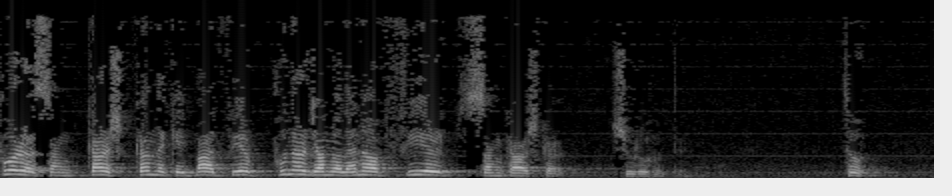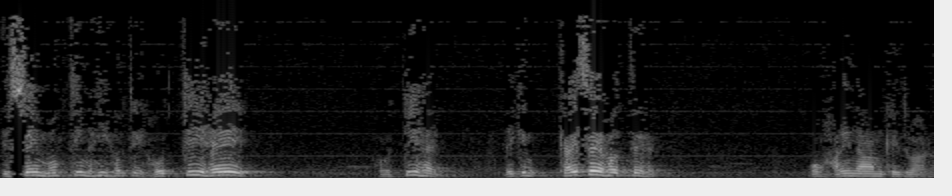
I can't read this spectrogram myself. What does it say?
पूरा संघर्ष करने के बाद फिर पुनर्जन्म लेना फिर संघर्ष का शुरू होते तो इससे मुक्ति नहीं होती होती है। होती है, लेकिन कैसे होते हैं? वो हरि नाम के द्वारा।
